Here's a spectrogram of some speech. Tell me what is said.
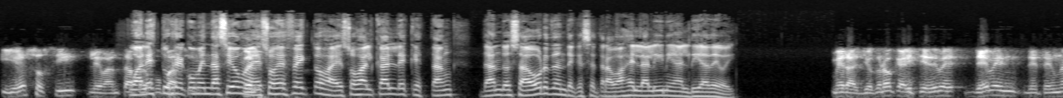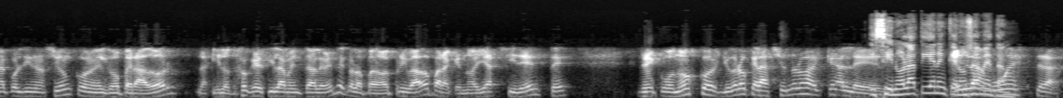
y eso sí levanta ¿Cuál es tu recomendación pues, a esos efectos, a esos alcaldes que están dando esa orden de que se trabaje en la línea el día de hoy? Mira, yo creo que ahí debe, deben de tener una coordinación con el operador, y lo tengo que decir lamentablemente, con el operador privado para que no haya accidentes reconozco, yo creo que la acción de los alcaldes. Y si no la tienen, que no se metan. Muestra,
